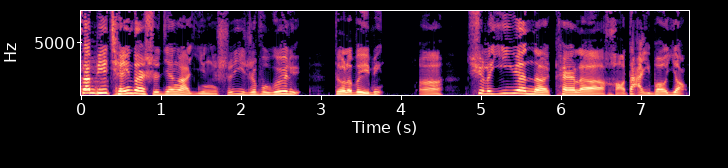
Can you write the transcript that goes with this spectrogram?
三皮前一段时间啊，饮食一直不规律，得了胃病，啊，去了医院呢，开了好大一包药。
